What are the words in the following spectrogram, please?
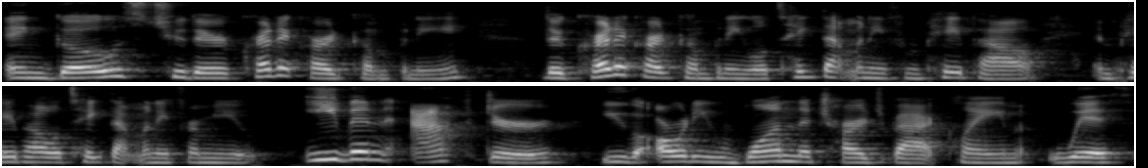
and goes to their credit card company, the credit card company will take that money from PayPal and PayPal will take that money from you even after you've already won the chargeback claim with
